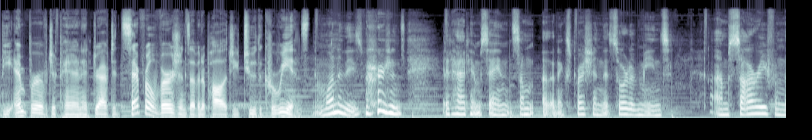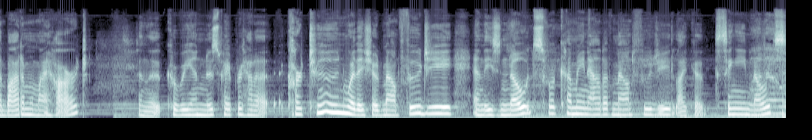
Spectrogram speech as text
the Emperor of Japan had drafted several versions of an apology to the Koreans. One of these versions, it had him saying some an expression that sort of means, "I'm sorry from the bottom of my heart." And the Korean newspaper had a cartoon where they showed Mount Fuji, and these notes were coming out of Mount Fuji, like a singing notes.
